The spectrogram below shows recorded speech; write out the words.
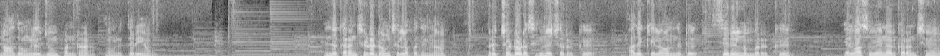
நான் அது உங்களுக்கு ஜூம் பண்ணுறேன் உங்களுக்கு தெரியும். இந்த கரன்சியோட டவுன் சைடில் பார்த்தீங்கன்னா ரிச்சர்டோட சிக்னேச்சர் இருக்குது அது கீழே வந்துட்டு சீரியல் நம்பர் இருக்குது எல்லா சுவேனர் கரன்சியும்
